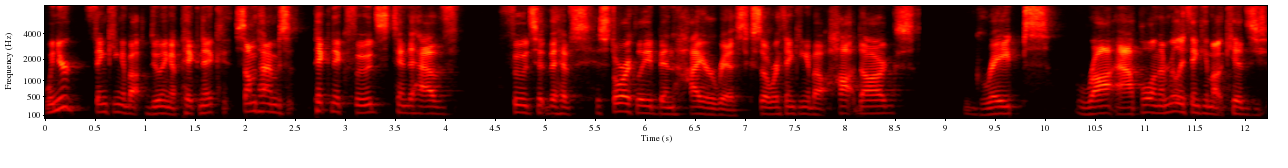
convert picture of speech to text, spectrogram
when you're thinking about doing a picnic, sometimes picnic foods tend to have foods that have historically been higher risk. So we're thinking about hot dogs, grapes, raw apple, and I'm really thinking about kids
